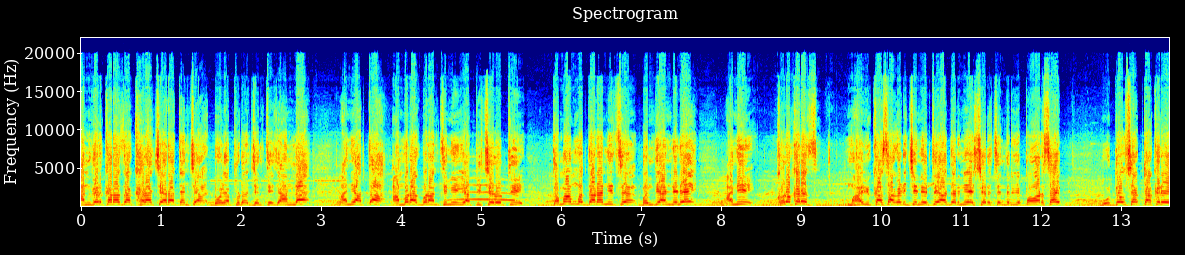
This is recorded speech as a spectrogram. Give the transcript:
अनगरकराचा खरा चेहरा त्यांच्या डोळ्यापुढं जनतेच्या आणला. आणि आता अमर अकबरांनी या पिक्चरवरती तमाम मतदारांनीच बंदी आणलेली आहे. आणि खरोखरच महाविकास आघाडीचे नेते आदरणीय शरदचंद्रजी पवार साहेब उद्धवसाहेब ठाकरे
